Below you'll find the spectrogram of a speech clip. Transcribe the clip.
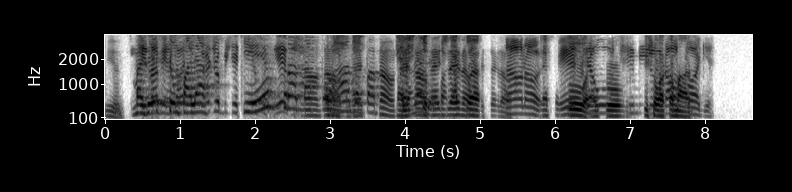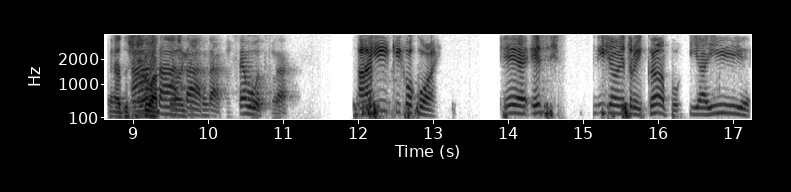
Isso. Mas E, esse tem um verdade, o grande palhaço que entra deles- na Não, porrada não, pra. não, não, não, não, é isso aí não, palhaço- isso aí não. Não, não. Esse é o time do. Naosog. É, do Ah, Shishou tá, tá, tá. Esse é outro, tá. Aí o que, que ocorre? É, esses ninjas entram em campo e aí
